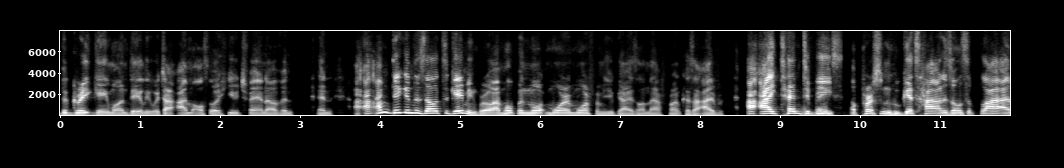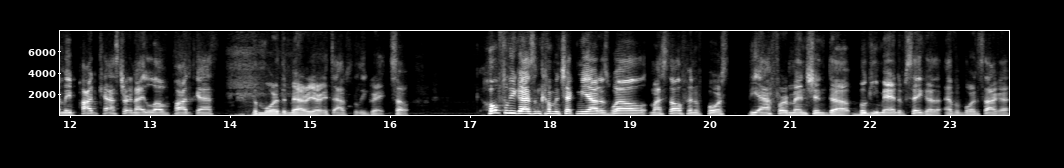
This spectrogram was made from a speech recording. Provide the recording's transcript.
the great game on daily, which I, I'm also a huge fan of, and and I, am digging the zealots of gaming, bro. I'm hoping more, more and more from you guys on that front because I, I, I tend to be a person who gets high on his own supply. I'm a podcaster and I love podcasts. The more, the merrier. It's absolutely great. So, hopefully, you guys can come and check me out as well. Myself and of course the aforementioned uh, boogeyman of Sega, Everborn Saga.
